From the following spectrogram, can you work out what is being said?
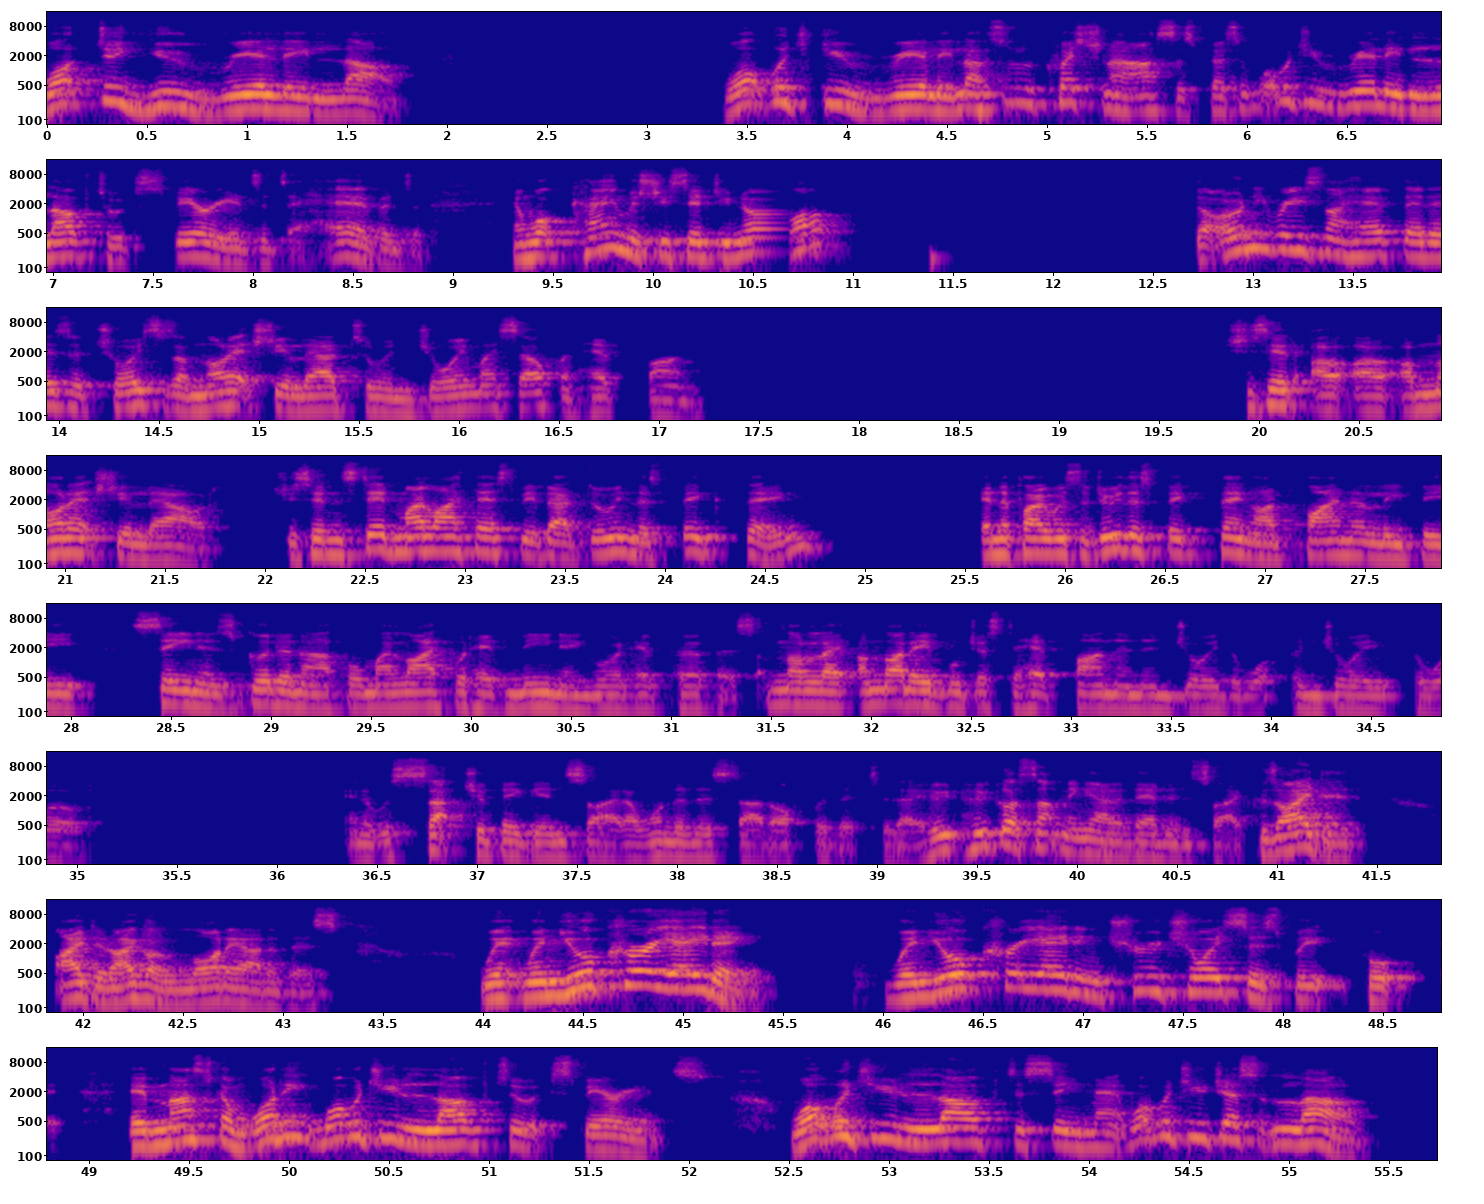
what do you really love? What would you really love? This was a question I asked this person. What would you really love to experience and to have? And, to, and what came is she said, you know what? The only reason I have that as a choice is I'm not actually allowed to enjoy myself and have fun. She said, I, I'm not actually allowed. She said, instead, my life has to be about doing this big thing. And if I was to do this big thing, I'd finally be seen as good enough or my life would have meaning or would have purpose. I'm not I'm not able just to have fun and enjoy the enjoy the world. And it was such a big insight. I wanted to start off with it today. Who, who got something out of that insight? Because I did. I did. I got a lot out of this. When, when you're creating, when you're creating true choices for, for it must come. What do you, what would you love to experience? What would you love to see, Matt? What would you just love?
